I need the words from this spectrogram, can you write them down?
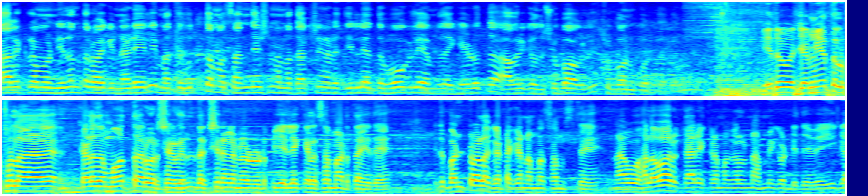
ಕಾರ್ಯಕ್ರಮ ನಿರಂತರವಾಗಿ ನಡೆಯಲಿ ಮತ್ತು ಉತ್ತಮ ಸಂದೇಶ ನಮ್ಮ ದಕ್ಷಿಣ ಕನ್ನಡ ಜಿಲ್ಲೆ ಅಂತ ಹೋಗಲಿ ಎಂಬುದಾಗಿ ಹೇಳುತ್ತಾ, ಅವರಿಗೆ ಒಂದು ಶುಭವಾಗಲಿ, ಶುಭವನ್ನು ಕೋರ್ತಾ ಇದು ಜಮಿಯತುಲ್ ಫಲ ಕಳೆದ ಮೂವತ್ತಾರು ವರ್ಷಗಳಿಂದ ದಕ್ಷಿಣ ಕನ್ನಡ ಉಡುಪಿಯಲ್ಲಿ ಕೆಲಸ ಮಾಡ್ತಾ ಇದೆ. ಇದು ಬಂಟ್ವಾಳ ಘಟಕ ನಮ್ಮ ಸಂಸ್ಥೆ. ನಾವು ಹಲವಾರು ಕಾರ್ಯಕ್ರಮಗಳನ್ನು ಹಮ್ಮಿಕೊಂಡಿದ್ದೇವೆ. ಈಗ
